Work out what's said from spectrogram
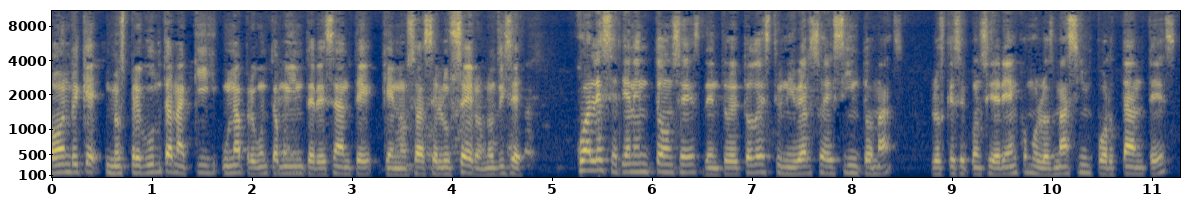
Oh, Enrique, nos preguntan aquí una pregunta muy interesante que nos hace Lucero. Nos dice, ¿cuáles serían entonces, dentro de todo este universo de síntomas, los que se considerarían como los más importantes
